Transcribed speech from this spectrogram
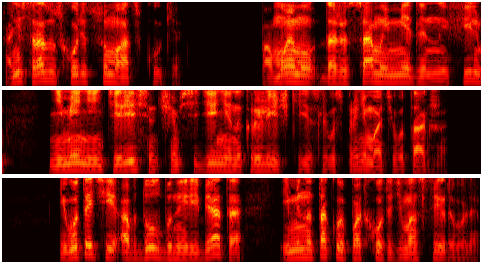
они сразу сходят с ума от скуки. По-моему, даже самый медленный фильм не менее интересен, чем сидение на крылечке, если воспринимать его так же. И вот эти обдолбанные ребята именно такой подход и демонстрировали.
